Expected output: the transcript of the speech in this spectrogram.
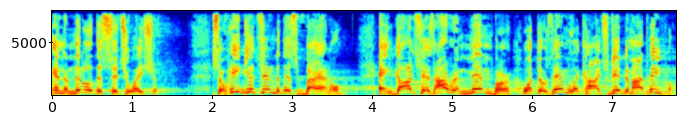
in the middle of this situation. So he gets into this battle, and God says, I remember what those Amalekites did to my people.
